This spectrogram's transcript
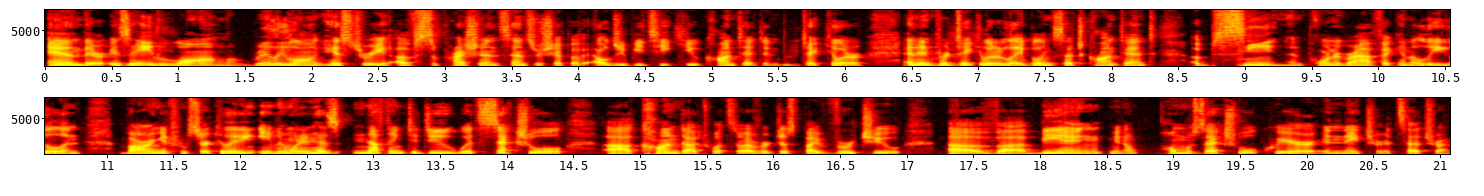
and there is a long, really long history of suppression and censorship of LGBTQ content in particular, and in particular labeling such content obscene and pornographic and illegal, and barring it from circulating, even when it has nothing to do with sexual uh, conduct whatsoever, just by virtue of uh, being, you know, homosexual, queer in nature, etc.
